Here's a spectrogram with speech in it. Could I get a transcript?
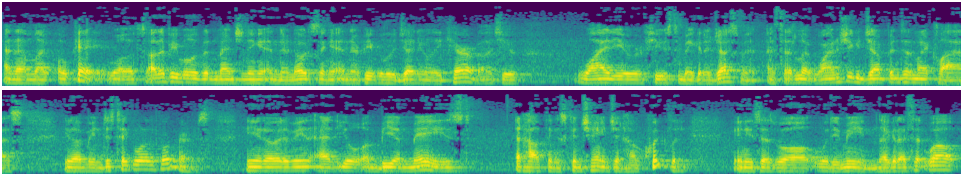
And I'm like, "Okay, well, if other people have been mentioning it and they're noticing it, and they're people who genuinely care about you, why do you refuse to make an adjustment?" I said, "Look, why don't you jump into my class? You know, I mean, just take one of the programs. You know what I mean? And you'll be amazed at how things can change and how quickly. And he says, Well, what do you mean? Like, and I said, Well,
